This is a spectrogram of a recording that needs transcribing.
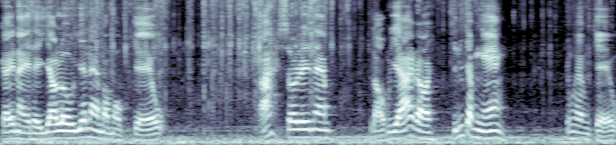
Cây này thì giao lưu với anh em là một triệu. À sorry anh em lộn giá rồi 900 ngàn. Chúng không triệu.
